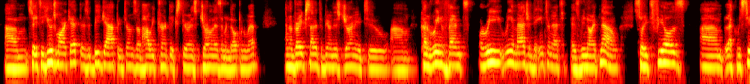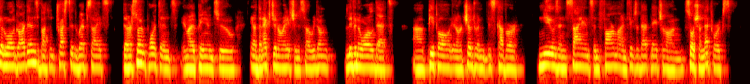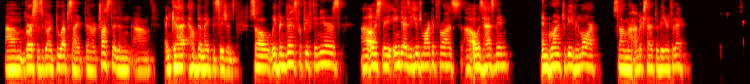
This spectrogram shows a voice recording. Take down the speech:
Um, so it's a huge market. There's a big gap in terms of how we currently experience journalism in the open web. And I'm very excited to be on this journey to um, kind of reinvent or re reimagine the internet as we know it now. So it feels um, like we see on walled gardens, but on trusted websites that are so important, in my opinion, to you know the next generation. So we don't live in a world that uh, people, you know, children discover news and science and pharma and things of that nature on social networks um, versus going to websites that are trusted and um, and can help them make decisions. So we've been doing this for 15 years. Uh, obviously, India is a huge market for us, uh, always has been, and growing to be even more. So I'm, I'm excited to be here today.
